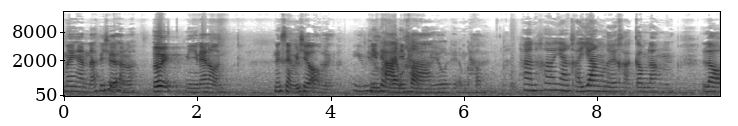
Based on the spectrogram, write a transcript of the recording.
ไม่งั้นนะพี่เชอร์ทันปะเฮ้ยมีแน่นอน นึกเสียงพี่เชอร์ออกเลย นินทา นินทามีคนแถมนินคทาทานข้าวยังคะยังเลยค่ะกำลังรอ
